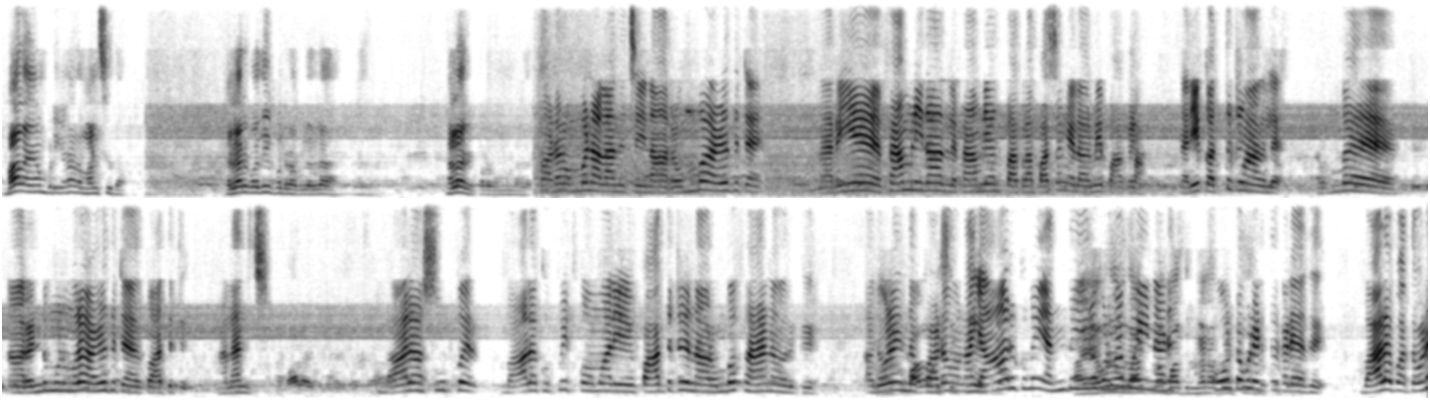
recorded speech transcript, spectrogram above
பாலா ஏன் பிடிக்கும்னா அந்த மனசு தான். எல்லாருக்கும் உதவி பண்ணுறாப்புல நல்லா இருக்கு படம் ரொம்ப நல்லா படம் ரொம்ப நல்லா இருந்துச்சு. நான் ரொம்ப அழுதுட்டேன். நிறைய ஃபேமிலி தான் அதில். ஃபேமிலியாக வந்து பார்க்கலாம். பசங்க எல்லாருமே பார்க்கலாம். நிறைய கற்றுக்கலாம் அதில். ரொம்ப நான் ரெண்டு மூணு முறை அழுதுட்டேன் அதை பார்த்துட்டு. நல்லா இருந்துச்சு. Bala super Bala cook with Komali பார்த்துட்டு நான் ரொம்ப ஃபேன் அவருக்கு. அதோட இந்த படம் நான் யாருக்குமே எந்த ஹீரோ கூடமே போய் நடி ஃபோட்டோ கூட எடுத்தது கிடையாது. பாலா பார்த்தோட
